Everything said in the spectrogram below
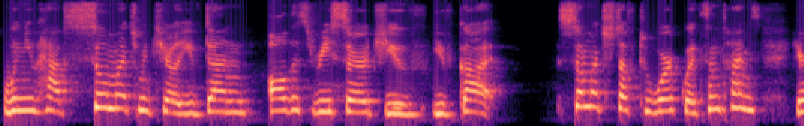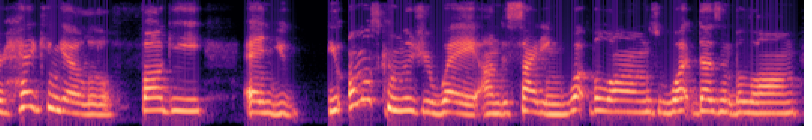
when you have so much material, you've done all this research, you've you've got so much stuff to work with. Sometimes your head can get a little foggy and you you almost can lose your way on deciding what belongs, what doesn't belong.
